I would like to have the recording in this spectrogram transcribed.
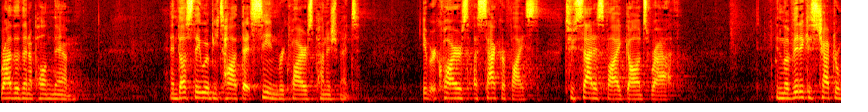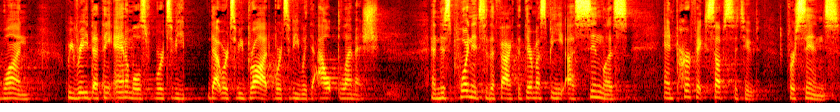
rather than upon them. And thus they would be taught that sin requires punishment. It requires a sacrifice to satisfy God's wrath. In Leviticus chapter 1, we read that the animals were to be, that were to be brought were to be without blemish. And this pointed to the fact that there must be a sinless and perfect substitute for sins.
